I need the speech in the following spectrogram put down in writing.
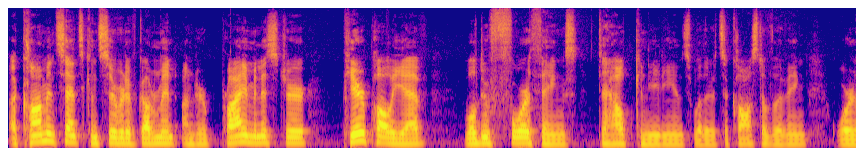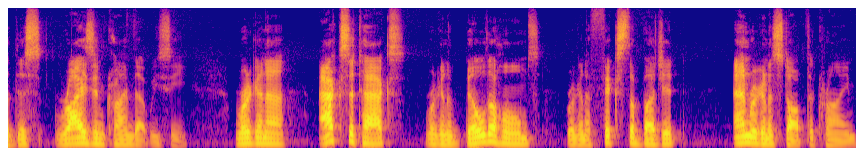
a common sense conservative government under Prime Minister Pierre Poilievre will do four things to help Canadians, whether it's the cost of living or this rise in crime that we see. We're going to axe the tax, we're going to build the homes, we're going to fix the budget, and we're going to stop the crime.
